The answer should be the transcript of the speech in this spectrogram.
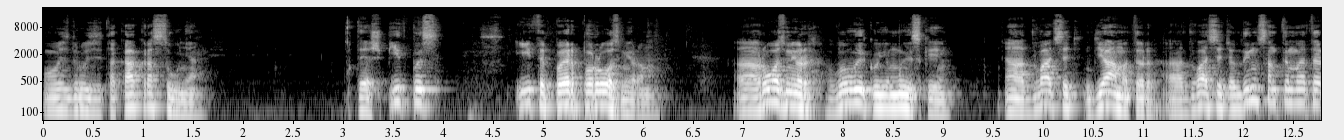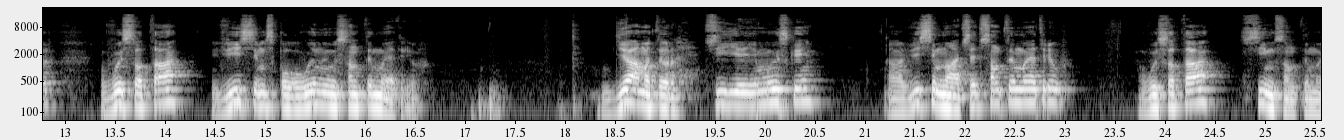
Ось, друзі, така красуня. Теж підпис. І тепер по розмірам. Розмір великої миски 20, діаметр 21 см, висота 8,5 см. Діаметр цієї миски 18 см, висота 7 см.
